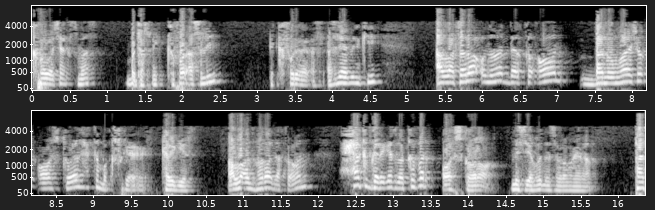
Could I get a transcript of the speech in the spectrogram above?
کفار به چند قسم است؟ به قسم. کفار اصلی کفار غیر اصلی. الله تعالی اونها در قرآن به نامهایشان آشکارا حکم به کفر الله را در قرآن حکم کرده است به کفر آشکارا مثل یهود نصارا و غیره پس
